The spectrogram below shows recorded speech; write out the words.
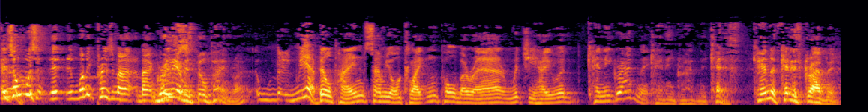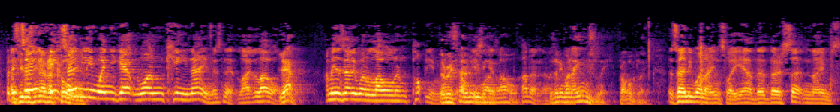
It's always it, it- what it proves about about groups. William is Bill Payne, right? Uh, yeah, Bill Payne, Samuel Clayton, Paul Barrere, Richie Hayward, Kenny Gradney. Kenny Gradney. Kenneth. Kenneth. Kenneth Gradney. But as it's, he was o- never it's called. only when you get one key name, isn't it? Like Lowell. Yeah. I mean, there's only one Lowell in pop music. There is only one? Lowell. I don't know. There's only one Aynsley, probably. There's only one Aynsley, yeah. There, there are certain names.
